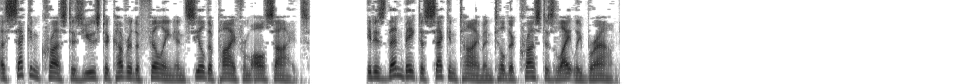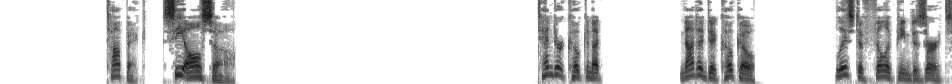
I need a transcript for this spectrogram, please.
A second crust is used to cover the filling and seal the pie from all sides. It is then baked a second time until the crust is lightly browned. See also Tender coconut Nata de coco List of Philippine desserts.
